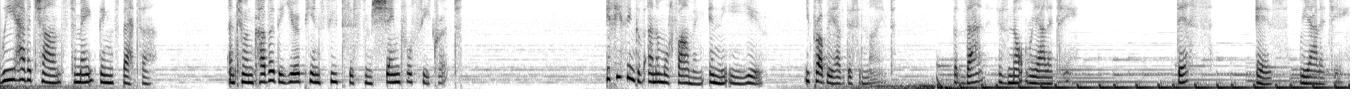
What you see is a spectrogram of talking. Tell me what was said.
We have a chance to make things better and to uncover the European food system's shameful secret. If you think of animal farming in the EU, you probably have this in mind. But that is not reality. This is reality.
